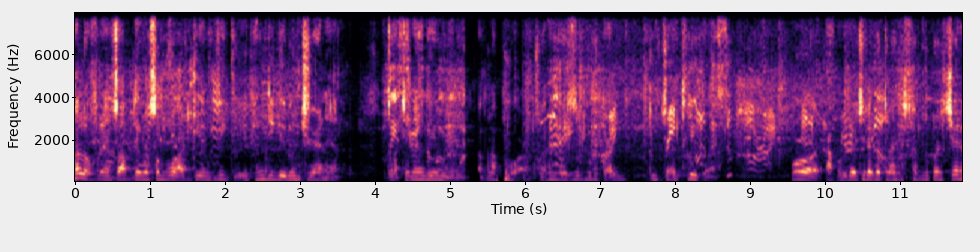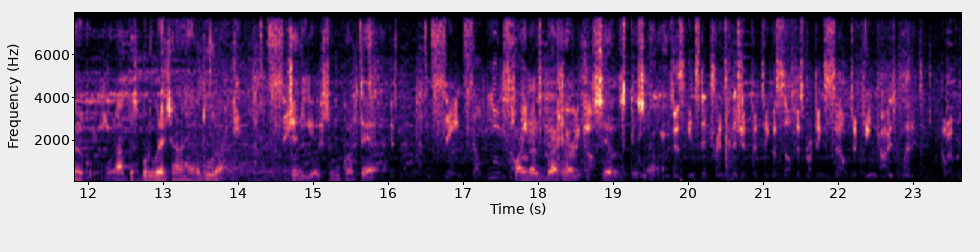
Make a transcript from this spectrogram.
हेलो फ्रेंड्स आप देख रहे हैं सम्राट गेम वीक एक हिंदी गेमिंग चैनल तो चलेंगे गेमिंग अगला ड्रैगन बॉल बुडुकाई टीचर थ्री का और आपको वीडियो अच्छी लगे तो लाइक सब्सक्राइब ज़रूर करें चैनल को और आपके सपोर्ट मेरा चैनल है अधूरा चलिए शुरू करते हैं फाइनल बैटल सेल्स के साथ. However,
